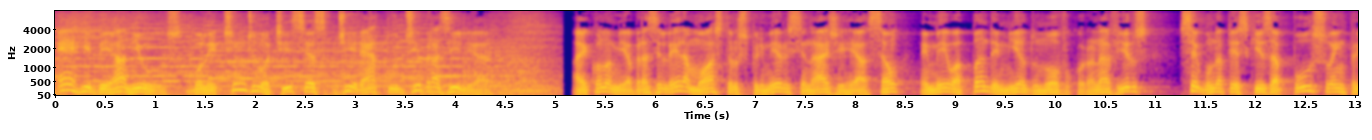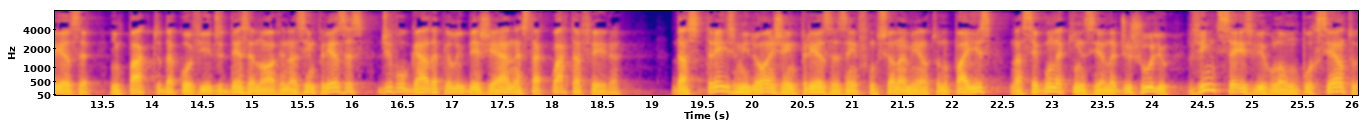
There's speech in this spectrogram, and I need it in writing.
RBA News, Boletim de Notícias, direto de Brasília. A economia brasileira mostra os primeiros sinais de reação em meio à pandemia do novo coronavírus, segundo a pesquisa Pulso Empresa, Impacto da Covid-19 nas Empresas, divulgada pelo IBGE nesta quarta-feira. Das 3 milhões de empresas em funcionamento no país, na segunda quinzena de julho, 26,1%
